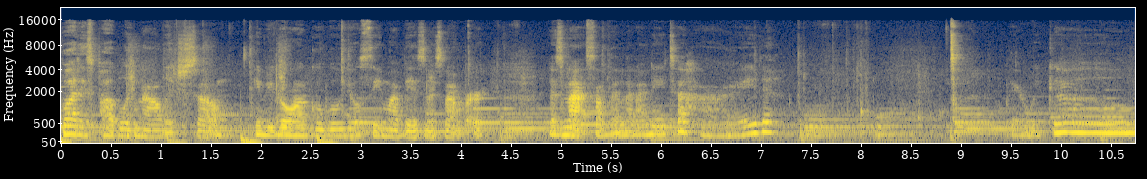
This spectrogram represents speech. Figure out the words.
But it's public knowledge, so if you go on Google, you'll see my business number. It's not something that I need to hide. Go.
